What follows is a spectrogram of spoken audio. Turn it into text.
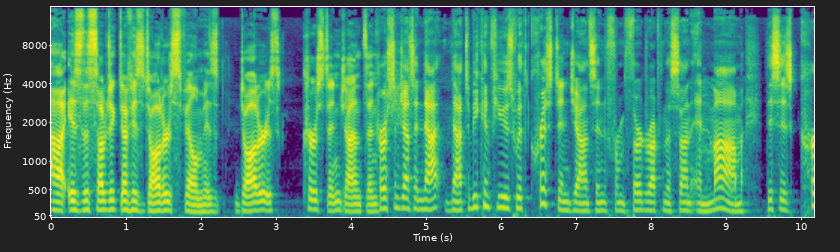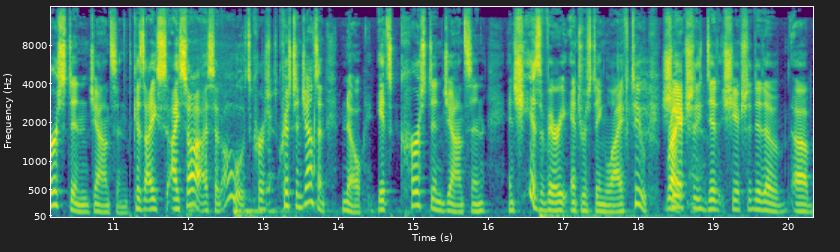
uh, is the subject of his daughter's film. His daughter is Kirsten Johnson. Kirsten Johnson, not not to be confused with Kristen Johnson from Third Rock from the Sun and Mom. This is Kirsten Johnson because I, I saw I said oh it's Kirsten, Kristen Johnson. No, it's Kirsten Johnson, and she has a very interesting life too. She Right. actually did she actually did a, a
